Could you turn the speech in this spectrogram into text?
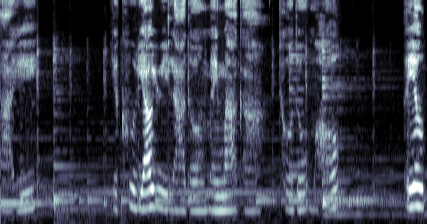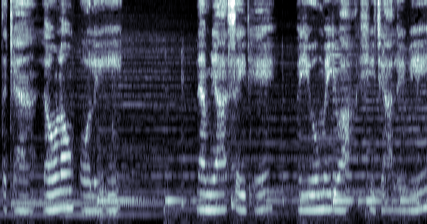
လာ၏ယခုရောက်၍လာသောမိမကထို့သို့မဟုတ်တရုတ်တကြံလုံးလုံးပေါ်လေ၏နတ်များစိတ်ထဲမယိုးမရွရှိကြလိမ့်မည်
